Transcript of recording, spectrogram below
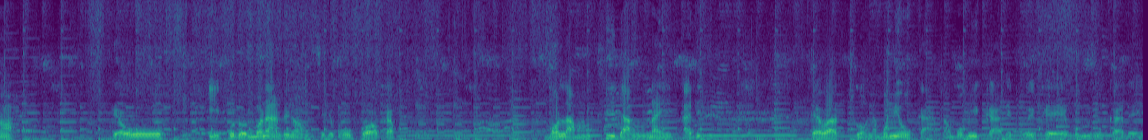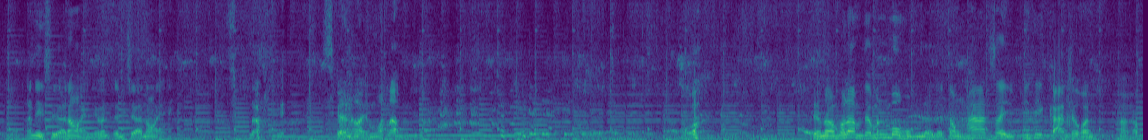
เนาะเดี๋ยวอีกผู้โดนบ่านานพี่น้องสิได้พบปอกับหมอลำที่ดังในอดีต แต่ว่าช่วงนั้นบ่มีโอกาสเนาะบ่มีโอกาสได้เผยแพร่บ่มีโอกาสได้อันนี้เสือหน้อยนี่มันเป็นเสือหน้อยเสือหน้อยหมอลำพี่น้องเสือหน้อยหมอลำแต่มันโมห่มเลยเลยต้องหาใส่พิธีการเท่าก่อนนะครับ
